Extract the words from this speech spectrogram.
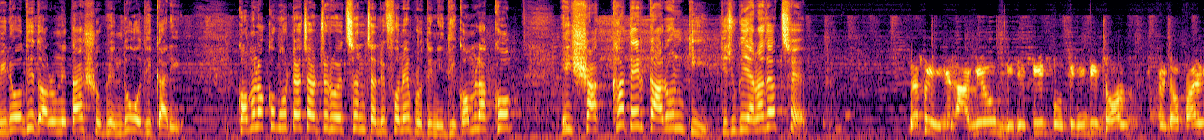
বিরোধী দলনেতা শুভেন্দু অধিকারী। কমলাক্ষ ভট্টাচার্য রয়েছেন টেলিফোনে প্রতিনিধি। কমলাক্ষ এই সাক্ষাতের কারণ কি? কিছু কি জানা যাচ্ছে? দেখো, এর আগেও বিজেপির প্রতিনিধি দল দফায়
